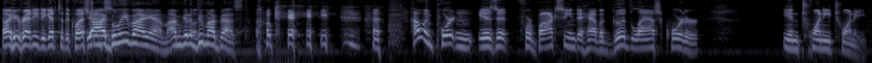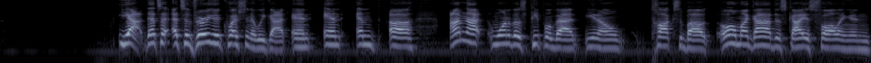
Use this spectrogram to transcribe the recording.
Are you ready to get to the questions? Yeah, I believe I am. I'm going to do my best. Okay. How important is it for boxing to have a good last quarter in 2020? Yeah, that's a that's a very good question that we got, and and and uh, I'm not one of those people that you know talks about, oh my God, this guy is falling and,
